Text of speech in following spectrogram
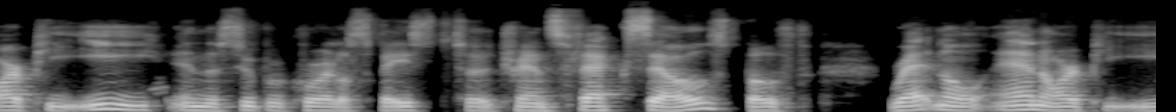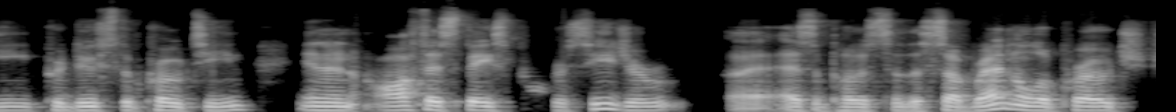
RPE in the suprachoroidal space to transfect cells, both retinal and RPE, produce the protein in an office based procedure uh, as opposed to the subretinal approach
